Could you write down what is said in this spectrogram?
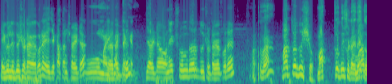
এগুলি দুশো টাকা করে এই যে কাতান শাড়িটা ও মাই গড দেখেন। শাড়িটা অনেক সুন্দর দুশো টাকা করে। মাত্র বা? মাত্র দুইশো। 200 টাকা তাই তো?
